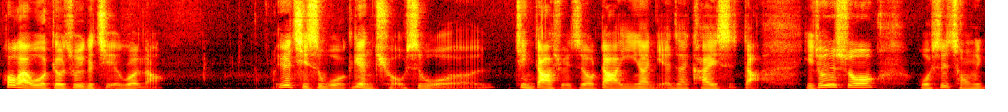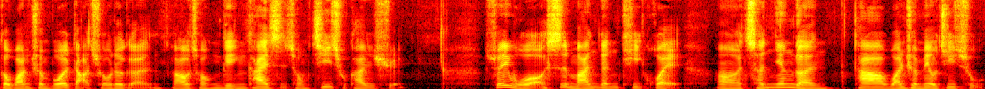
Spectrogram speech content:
后来我得出一个结论啊。因为其实我练球是我进大学之后大一那年才开始打，也就是说，我是从一个完全不会打球的人，然后从零开始，从基础开始学，所以我是蛮能体会，呃，成年人他完全没有基础，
